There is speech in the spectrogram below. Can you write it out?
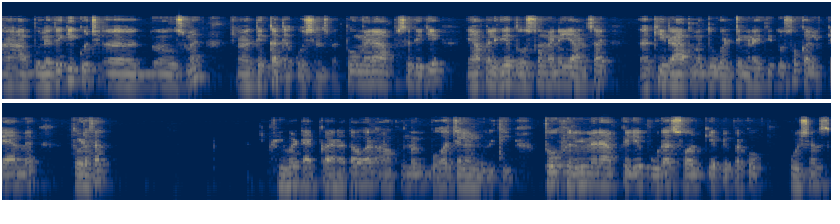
आप बोले थे कि कुछ उसमें दिक्कत है क्वेश्चंस में। तो मैंने आपसे देखिए, यहाँ पर लिख दिया, दोस्तों मैंने ये आंसर कि रात में दो घंटे बनाई थी। दोस्तों कल क्या मैं थोड़ा सा फीवर टाइप का आ रहा था और आँखों में भी बहुत जलन हो रही थी। तो फिर भी मैंने आपके लिए पूरा सॉल्व किया पेपर को क्वेश्चंस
